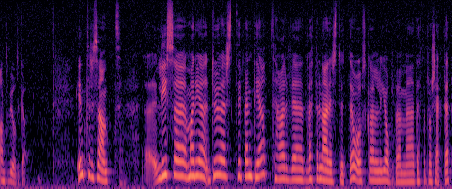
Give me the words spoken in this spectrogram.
antibiotika. Interessant. Eh, Lise Marie, du er stipendiat her ved Veterinærinstituttet og skal jobbe med dette prosjektet.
